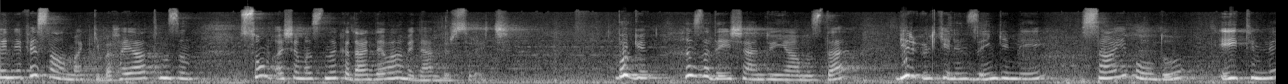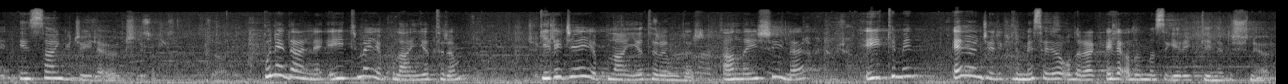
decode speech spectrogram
ve nefes almak gibi hayatımızın son aşamasına kadar devam eden bir süreç. Bugün hızla değişen dünyamızda bir ülkenin zenginliği sahip olduğu eğitimli insan gücüyle ölçülüyor. Bu nedenle eğitime yapılan yatırım geleceğe yapılan yatırımdır anlayışıyla eğitimin en öncelikli mesele olarak ele alınması gerektiğini düşünüyorum.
